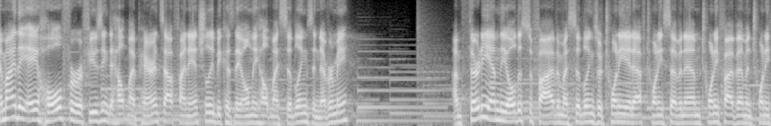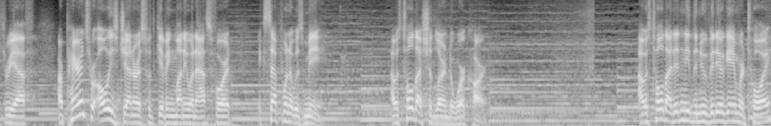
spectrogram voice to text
Am I the a-hole for refusing to help my parents out financially because they only help my siblings and never me? I'm 30M, the oldest of five, and my siblings are 28F, 27M, 25M, and 23F. Our parents were always generous with giving money when asked for it, except when it was me. I was told I should learn to work hard. I was told I didn't need the new video game or toy.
